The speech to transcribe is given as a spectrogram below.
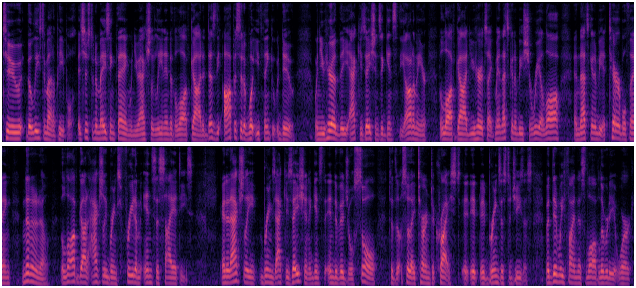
to the least amount of people. It's just an amazing thing when you actually lean into the law of God. It does the opposite of what you think it would do. When you hear the accusations against theonomy or the law of God, you hear it's like, man, that's going to be Sharia law and that's going to be a terrible thing. No, no, no, no. The law of God actually brings freedom in societies. And it actually brings accusation against the individual soul to the, so they turn to Christ. It, it, it brings us to Jesus. But then we find this law of liberty at work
